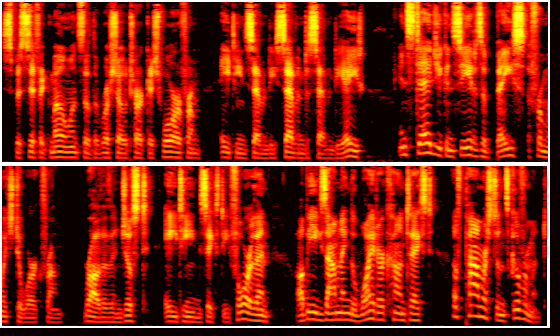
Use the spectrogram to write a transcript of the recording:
specific moments of the Russo Turkish War from 1877 to 78. Instead, you can see it as a base from which to work from. Rather than just 1864, then, I'll be examining the wider context of Palmerston's government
